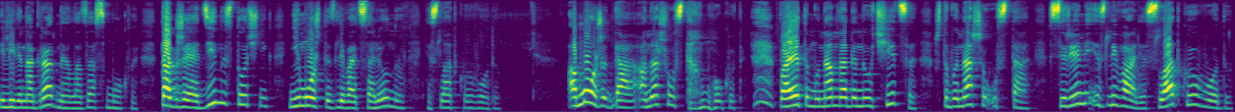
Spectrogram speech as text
или виноградная лоза смоквы. Также и один источник не может изливать соленую и сладкую воду. А может, да, а наши уста могут. Поэтому нам надо научиться, чтобы наши уста все время изливали сладкую воду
